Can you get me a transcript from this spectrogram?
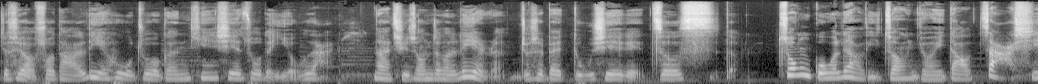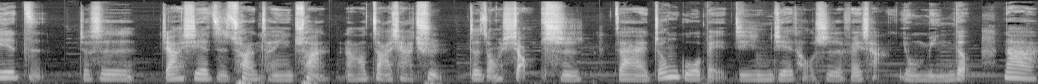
就是有说到猎户座跟天蝎座的由来。那其中这个猎人就是被毒蝎给蛰死的。中国料理中有一道炸蝎子，就是将蝎子串成一串，然后炸下去这种小吃。在中国北京街头是非常有名的。那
